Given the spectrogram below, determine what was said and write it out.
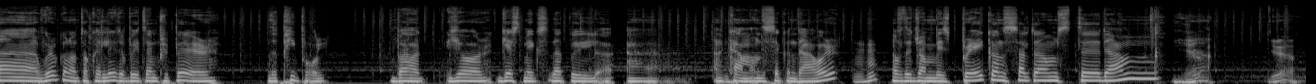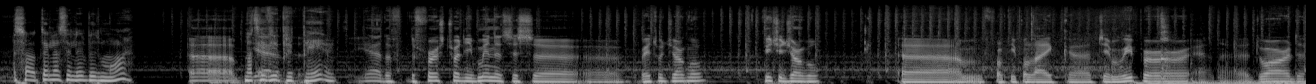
uh, we're going to talk a little bit and prepare the people about your guest mix that will uh, uh, uh, come on the second hour Mhm. of the drum bass break on Salto Amsterdam. Yeah. Yeah. So, tell us a little bit more. Uh, What yeah, have you prepared? Yeah, the, the first 20 minutes is uh, uh, retro jungle, future jungle, um, from people like uh, Tim Reaper and uh, Eduard,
